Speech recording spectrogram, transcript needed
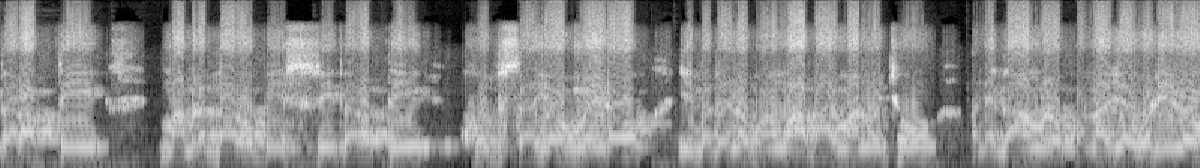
તરફથી, મામલતદાર ઓફિસની તરફથી ખૂબ સહયોગ મળ્યો. એ બધાનો પણ હું આભાર માનું છું. અને ગામ લોકોના જે વડીલો,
